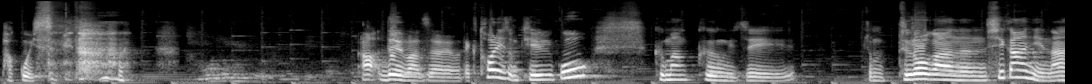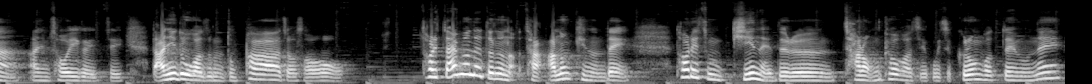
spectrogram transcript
받고 있습니다. 아, 네, 맞아요. 네, 털이 좀 길고 그만큼 이제 좀 들어가는 시간이나 아니면 저희가 이제 난이도가 좀 높아져서 털이 짧은 애들은 잘 안 엉키는데 털이 좀 긴 애들은 잘 엉켜가지고 이제 그런 것 때문에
